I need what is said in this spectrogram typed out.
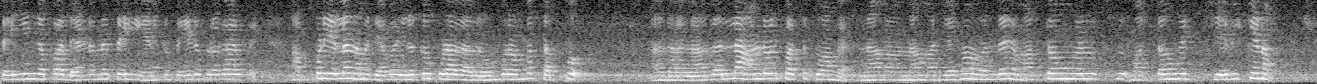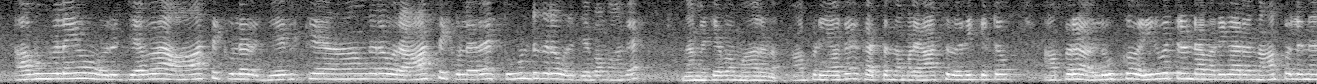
செய்யுங்கப்பா தண்டனை செய் எனக்கு செய்த பிரகாரம் செய். அப்படியெல்லாம் நம்ம ஜெபம் இருக்கக்கூடாது. அது ரொம்ப ரொம்ப தப்பு. அது அது அதெல்லாம் ஆண்டவர் பார்த்துக்குவாங்க. நம்ம நம்ம ஜெபம் வந்து மற்றவங்களுக்கு மற்றவங்க ஜெபிக்கணும். அவங்களையும் ஒரு ஜெப ஆசைக்குள்ளார ஜெபிக்கணுங்கிற ஒரு ஆசைக்குள்ளார தூண்டுகிற ஒரு ஜெபமாக நம்ம ஜெபம் மாறணும். அப்படியாக கர்த்தர் நம்மளை ஆசிர்வதிக்கட்டும். அப்புறம் லூக்கோ இருபத்தி ரெண்டாம் அதிகாரம் நாற்பதுலேருந்து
